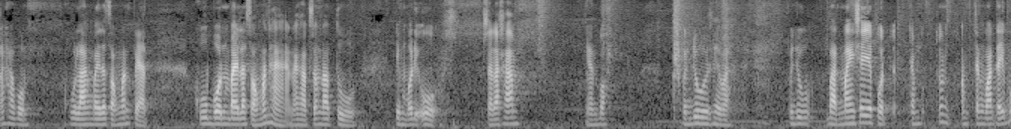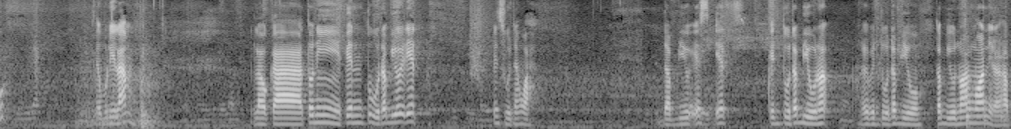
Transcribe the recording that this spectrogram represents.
นะครับผม คูรางใบละสองพันแปด คูบนใบละสองพันหานะครับสำหรับตู่เอ็มอดิโอสารคามงานบอมันอยู่ใช่ปะมันอยู่บานไม้ชัยพลจังจังจังหวัดใดบุเดี๋ยวบุรีรัมย์เรากาตัวนี้เป็นตู้ WSS เป็นสูตรจังหวะ WSS เป็นตู้ W เนาะเออเป็นตู้ W W นอนนอนนี่แหละครับ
